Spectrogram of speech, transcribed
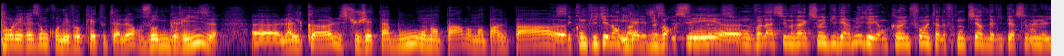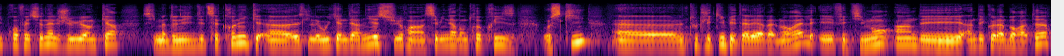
pour les raisons qu'on évoquait tout à l'heure, zone grise, euh, l'alcool, sujet tabou, on en parle, on n'en parle pas. euh, C'est compliqué d'en il a parler. parce que divorcé, réaction- euh, Voilà, c'est une réaction épidermique et encore une fois, on est à la frontière de la vie personnelle et de la vie professionnelle. J'ai eu un cas, ce qui m'a donné l'idée de cette chronique, le week-end dernier sur un séminaire d'entreprise au ski. Toute l'équipe est allée à Valmorel et effectivement, un des, un des collaborateurs,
